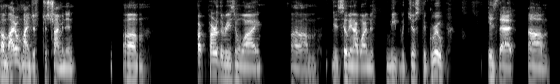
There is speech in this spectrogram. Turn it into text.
Um, I don't mind just just chiming in. Um, part part of the reason why um Sylvia and I wanted to meet with just the group is that um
